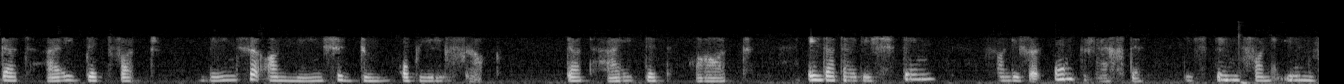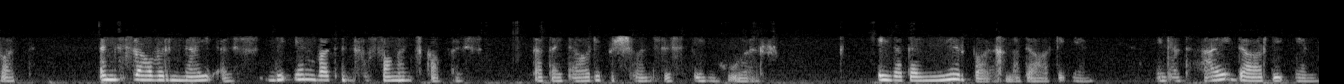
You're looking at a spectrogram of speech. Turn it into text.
dat hy dit wat mense aan mense doen op hierdie vlak dat hy dit haat en dat hy die stem van die verontregte, die stem van die een wat in slawerny is, die een wat in gevangenskap is, dat hy daardie persoon se stem hoor en dat hy neerbuig na daardie een en dat hy daardie een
